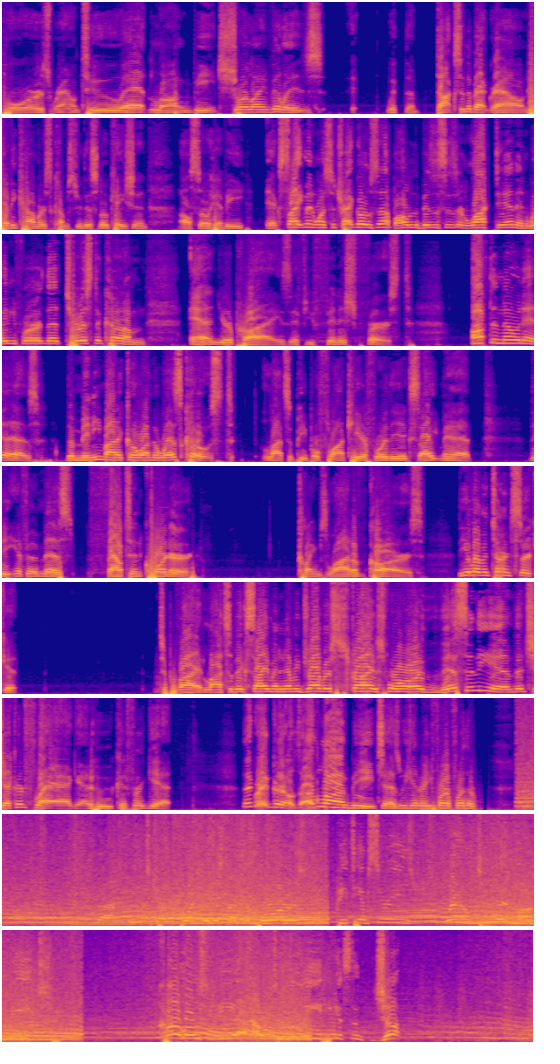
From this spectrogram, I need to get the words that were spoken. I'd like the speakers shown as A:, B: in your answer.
A: PORRS round two at Long Beach, Shoreline Village, with the docks in the background. Heavy commerce comes through this location. Also, heavy excitement once the track goes up. All of the businesses are locked in and waiting for the tourists to come. And your prize, if you finish first, often known as the Mini Monaco on the West Coast. Lots of people flock here for the excitement. The infamous Fountain Corner claims a lot of cars. The 11 turn circuit to provide lots of excitement, and every driver strives for this in the end the checkered flag, and who could forget? The Grid Girls of Long Beach as we get ready for, for the Long Beach, California to start the PORRS PTM Series round two at Long Beach. Carlos Villa out to the lead. He gets the jump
